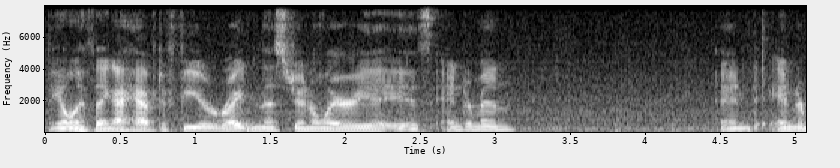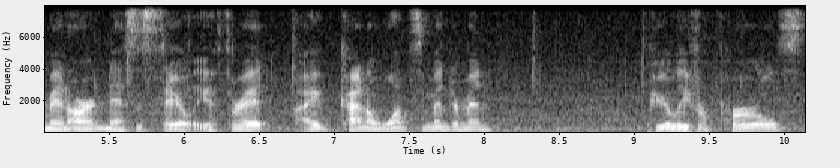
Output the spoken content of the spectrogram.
The only thing I have to fear right in this general area is Endermen. And Endermen aren't necessarily a threat. I kind of want some Endermen. Purely for pearls.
